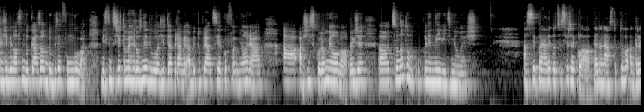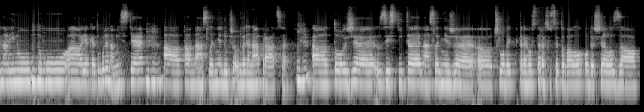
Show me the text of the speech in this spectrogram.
a že by vlastně dokázal dobře fungovat. Myslím si, že tam je hrozně důležité právě, aby tu práci jako fakt měl rád a až ji skoro miloval. Takže co na tom úplně nejvíc miluješ? Asi právě to, co jsi řekla, ten nástup toho adrenalínu mm-hmm. k mhm. tomu, jaké to bude na místě mm-hmm. a ta následně dobře odvedená práce. Mm-hmm. A to, že zjistíte následně, že člověk, kterého jste resuscitoval, odešel za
